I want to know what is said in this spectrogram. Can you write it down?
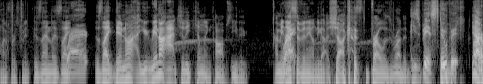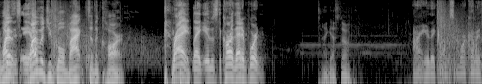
law enforcement because then it's like right. it's like they're not you, we're not actually killing cops either. I mean Right. that civilian only got shot because the bro was running. He's being stupid. yeah, Alright, why killing this AI. why would you go back to the car? Right? Like it was the car that important. I guess so. All right, here they come. Some more coming.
